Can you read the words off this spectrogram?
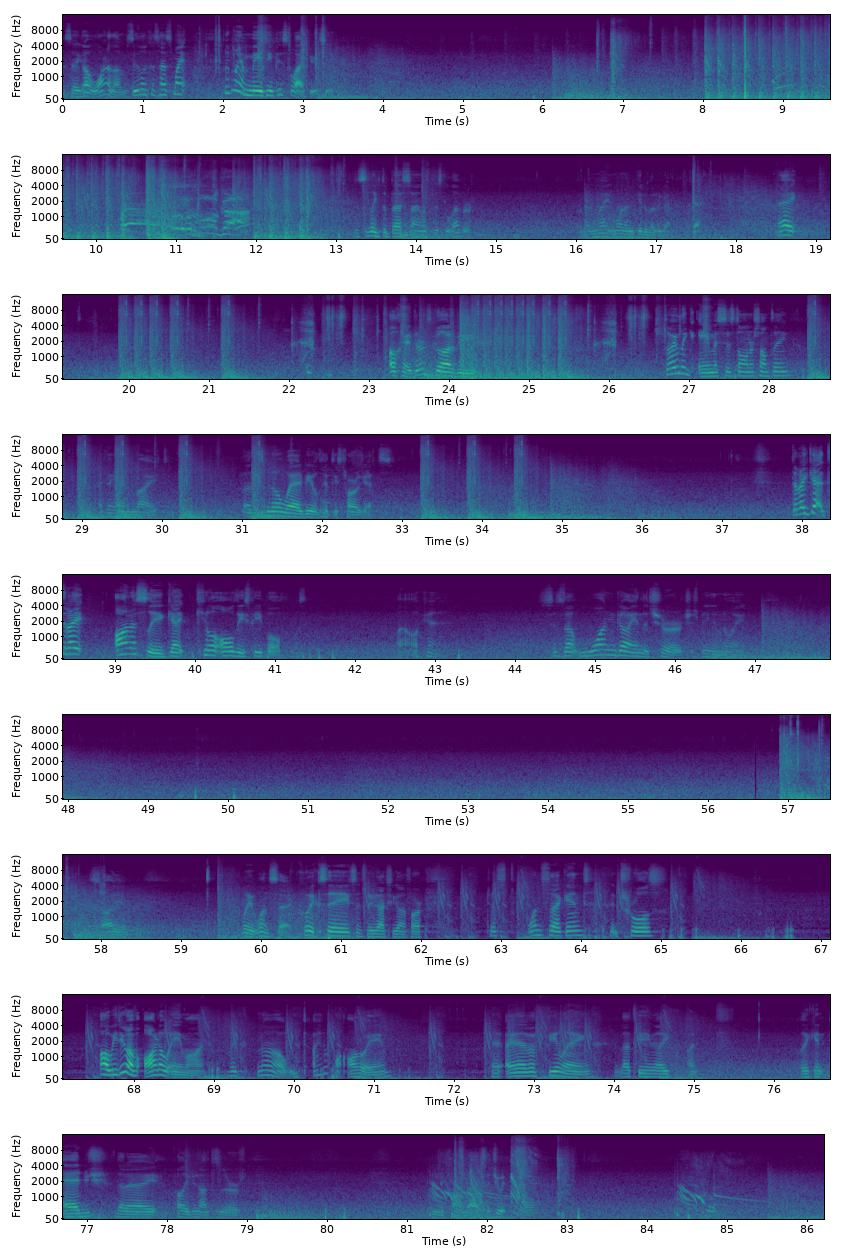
So I got one of them. See, look, that's my. Look at my amazing pistol accuracy. This is like the best silenced pistol ever. But I might want to get a better gun. Okay. Hey! Okay, there's gotta be. Do I have like aim assist on or something? I think I might. But there's no way I'd be able to hit these targets. Did I get? Did I honestly get kill all these people? Wow. Okay. Since that one guy in the church is being annoying. Saw you. Wait one sec. Quick save since we've actually gone far. Just one second. Controls. Oh, we do have auto aim on. Like, no, I don't want auto aim. I, I have a feeling that's giving me like an, like an edge that I probably do not deserve in the combat situation.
